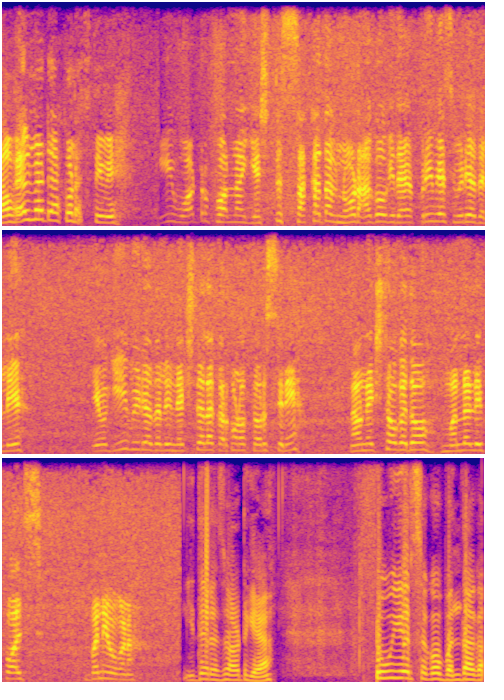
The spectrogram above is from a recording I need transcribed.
ನಾವು ಹೆಲ್ಮೆಟ್ ಹಾಕೊಂಡು ಹಚ್ತೀವಿ. ಈ ವಾಟರ್ ಫಾಲ್ನ ಎಷ್ಟು ಸಖತ್ತಾಗಿ ನೋಡಿ ಆಗೋಗಿದೆ ಪ್ರೀವಿಯಸ್ ವಿಡಿಯೋದಲ್ಲಿ ಇವಾಗ ಈ ವಿಡಿಯೋದಲ್ಲಿ ನೆಕ್ಸ್ಟ್ ಎಲ್ಲ ಕರ್ಕೊಂಡು ಹೋಗಿ ತೋರಿಸ್ತೀನಿ. ನಾವು ನೆಕ್ಸ್ಟ್ ಹೋಗೋದು ಮಲ್ಲಳ್ಳಿ ಫಾಲ್ಸ್ ಬನ್ನಿ ಹೋಗೋಣ. ಇದೇ ರೆಸಾರ್ಟ್ಗೆ ಟೂ ಇಯರ್ಸ್ ಆಗೋ ಬಂದಾಗ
